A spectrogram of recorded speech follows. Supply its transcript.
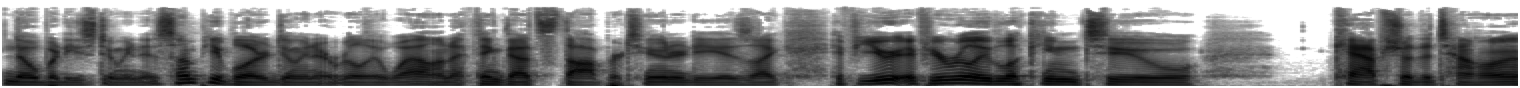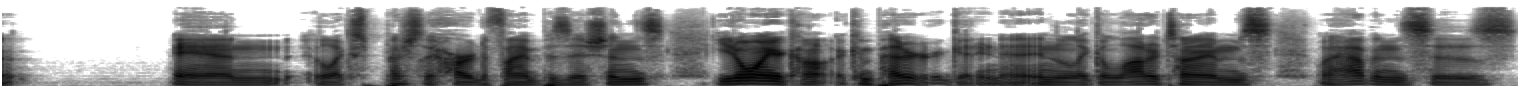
nobody's doing it. Some people are doing it really well, and I think that's the opportunity. Is like if you're if you're really looking to capture the talent and like especially hard to find positions, you don't want your co- competitor getting it. And like a lot of times, what happens is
